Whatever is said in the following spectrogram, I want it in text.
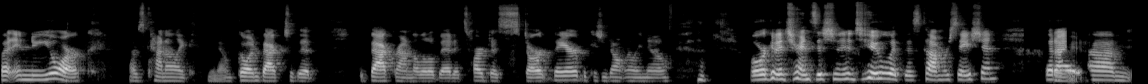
But in New York, I was kind of like, you know, going back to the, the background a little bit. It's hard to start there because you don't really know what we're going to transition into with this conversation. But Right. I, um,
